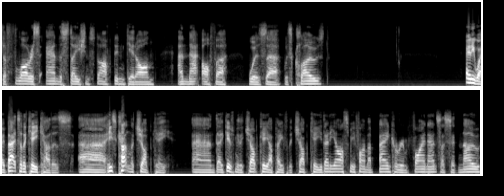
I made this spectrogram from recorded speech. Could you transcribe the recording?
the florist and the station staff didn't get on, and that offer was uh, was closed. Anyway, back to the key cutters. Uh, he's cutting the Chubb key and uh, gives me the Chubb key. I pay for the Chubb key. Then he asks me if I'm a banker in finance. I said no.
